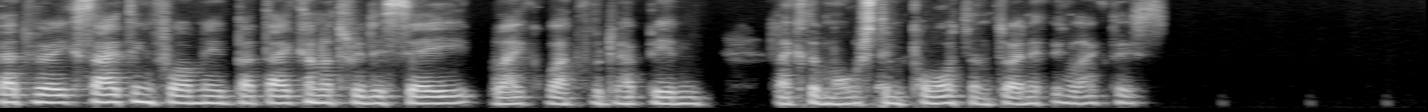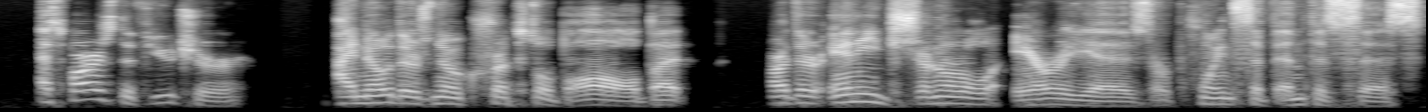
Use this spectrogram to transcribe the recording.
that were exciting for me, but I cannot really say like what would have been like the most important or anything like this. As far as the future, I know there's no crystal ball, but are there any general areas or points of emphasis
